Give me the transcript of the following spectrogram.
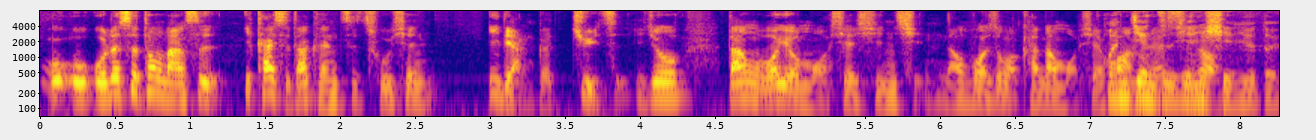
我我我的诗通常是一开始它可能只出现一两个句子，也就当我有某些心情，然后或者是我看到某些关键字先写就对。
